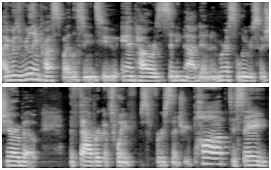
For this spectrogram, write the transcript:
I was really impressed by listening to Ann Powers, Sidney Madden, and Marissa Lorusso share about the fabric of 21st century pop, to say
